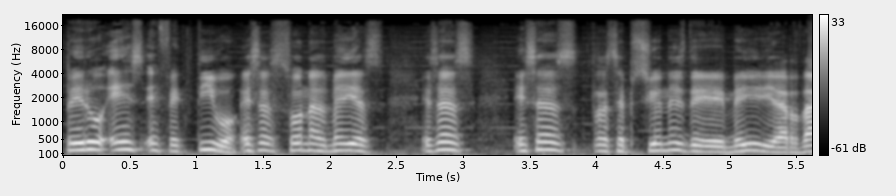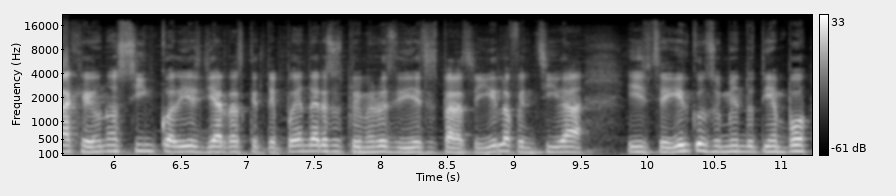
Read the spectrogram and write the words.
pero es efectivo. Esas zonas medias, esas, esas recepciones de medio yardaje, de unos 5 a 10 yardas que te pueden dar esos primeros 10 para seguir la ofensiva y seguir consumiendo tiempo,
